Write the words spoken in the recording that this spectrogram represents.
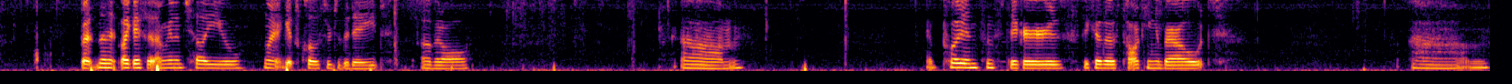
but then, like I said, I'm going to tell you when it gets closer to the date of it all. Um, I put in some stickers because I was talking about um,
